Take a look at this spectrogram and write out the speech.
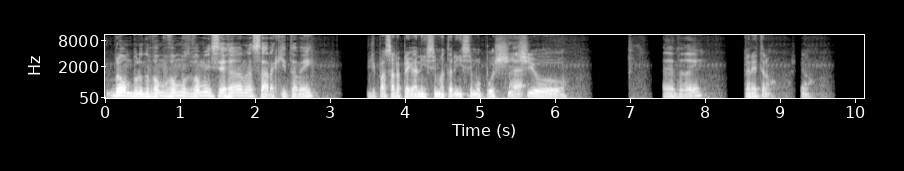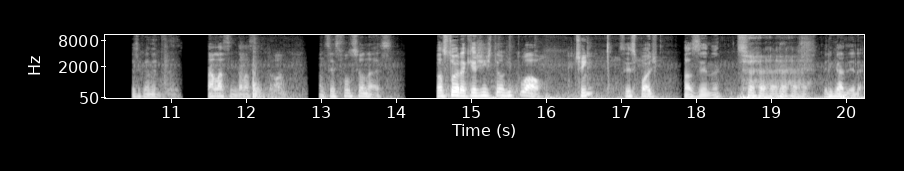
Bom, Bruno, vamos, vamos, vamos encerrando, né, Sara, aqui também. De passar a pegar ali em cima, tá ali em cima o post-it e o. Caneta daí? Caneta não. Essa caneta. Tá lá sim, tá lá sim. Não sei se funciona essa. Pastor, aqui a gente tem um ritual. Sim. Vocês podem fazer, né? Brincadeira.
